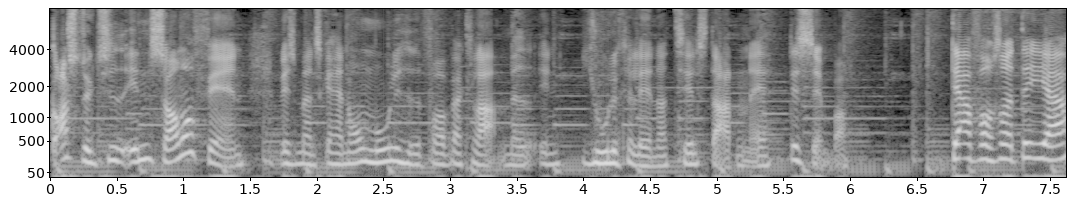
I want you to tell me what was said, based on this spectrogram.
godt stykke tid inden sommerferien, hvis man skal have nogen mulighed for at være klar med en julekalender til starten af december. Derfor så er DR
